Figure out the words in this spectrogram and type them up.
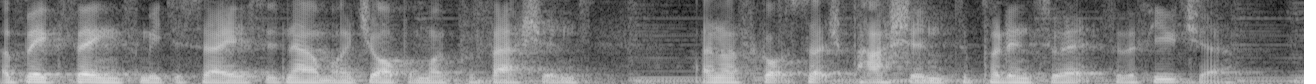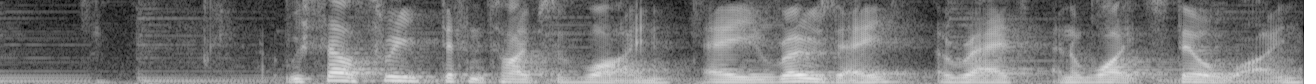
a big thing for me to say this is now my job and my profession and I've got such passion to put into it for the future. We sell three different types of wine, a rosé, a red and a white still wine.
